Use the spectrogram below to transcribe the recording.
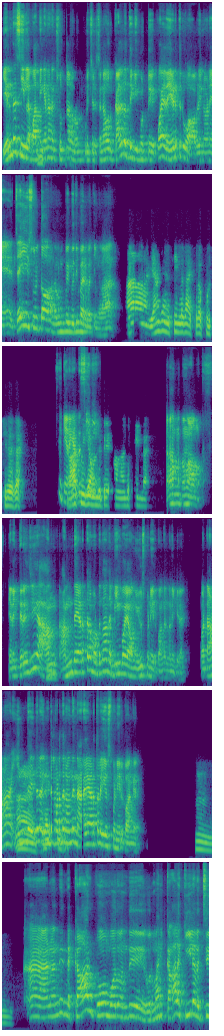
எந்த சீன்ல பாத்தீங்கன்னா எனக்கு சுல்தான் ரொம்ப பிடிச்சிருச்சுன்னா ஒரு கல்ல தூக்கி போட்டு போய் அதை எடுத்துட்டு வா அப்படின்னு ஜெய் சுல்தான் அப்படின்னு போய் குதிப்பாரு பாத்தீங்களா? எனக்கு அந்த சீன்ல தான் ஆக்சுவலா பிடிச்சது. எனக்கு அந்த அந்த ஆமா ஆமா ஆமா. தெரிஞ்சு அந்த- அந்த இடத்துல மட்டும்தான் அந்த பீம் பாய் அவங்க யூஸ் பண்ணிருப்பாங்கன்னு நினைக்கிறேன். பட் ஆனா இந்த இதுல இந்த. படத்துல வந்து நிறைய இடத்துல யூஸ் பண்ணிருப்பாங்க அண்ட் வந்து இந்த கார் போகும்போது வந்து ஒரு மாதிரி காலை கீழே வச்சு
